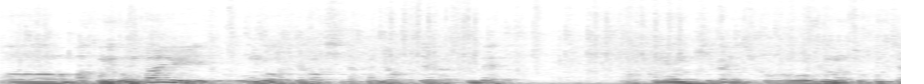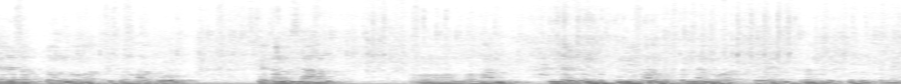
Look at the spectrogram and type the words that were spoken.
어, 막공이 너무 빨리 온 것 같아요. 시작한 지 엊그제 같은데 어, 공연 기간이 조금은 조금 짧았던 것 같기도 하고 세감상 어, 뭐한 한 달 정도 공연하고 끝난 것 같은 그런 느낌이 드네요.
